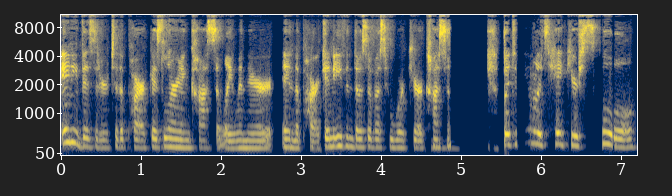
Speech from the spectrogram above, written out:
Any visitor to the park is learning constantly when they're in the park. And even those of us who work here are constantly. But to be able to take your school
